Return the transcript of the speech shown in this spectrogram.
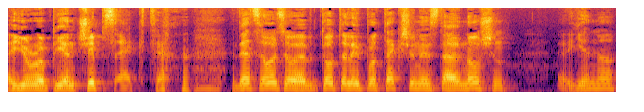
a European Chips Act. That's also a totally protectionist uh, notion. Uh, you know,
